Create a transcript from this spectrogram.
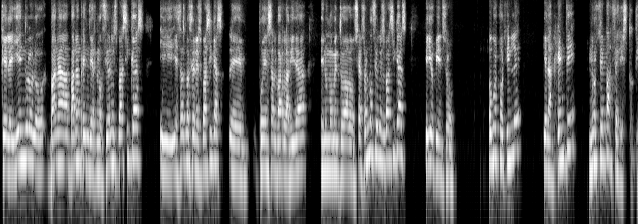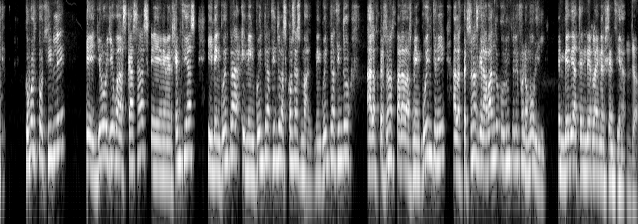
que leyéndolo lo, van, a, van a aprender nociones básicas y esas nociones básicas eh, pueden salvar la vida en un momento dado. O sea, son nociones básicas que yo pienso, ¿cómo es posible que la gente no sepa hacer esto, tío? ¿Cómo es posible que yo llego a las casas en emergencias y me, encuentra, y me encuentre haciendo las cosas mal? Me encuentre haciendo a las personas paradas, me encuentre a las personas grabando con un teléfono móvil en vez de atender la emergencia. Ya.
